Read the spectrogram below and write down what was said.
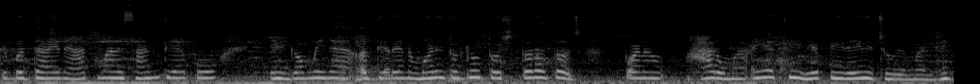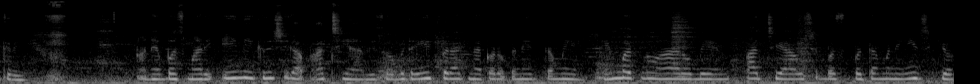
તે બધા એને આત્માને શાંતિ આપો. એ ગમીને અત્યારે એને મળી તો ગયું તો તરત જ. પણ સારું માં અહીંયાથી હેપી રહેવી જોઈએ મારી દીકરી. અને બસ મારી એની કૃષિકા પાછી આવી. તો બધા એ જ પ્રાર્થના કરો કે નહીં, તમે હિંમતનો હારો બેન, પાછી આવશે. બસ બધા મને એ જ કહો.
